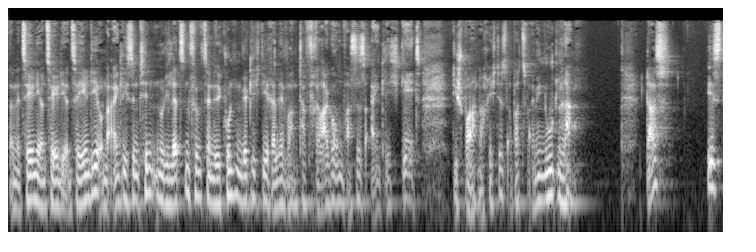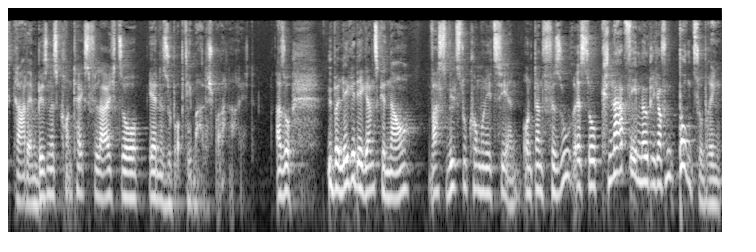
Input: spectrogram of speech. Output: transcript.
dann erzählen die, erzählen die, erzählen die und eigentlich sind hinten nur die letzten 15 Sekunden wirklich die relevante Frage, um was es eigentlich geht. Die Sprachnachricht ist aber zwei Minuten lang. Das ist gerade im Business-Kontext vielleicht so eher eine suboptimale Sprachnachricht. Also überlege dir ganz genau, was willst du kommunizieren und dann versuche es so knapp wie möglich auf den Punkt zu bringen.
